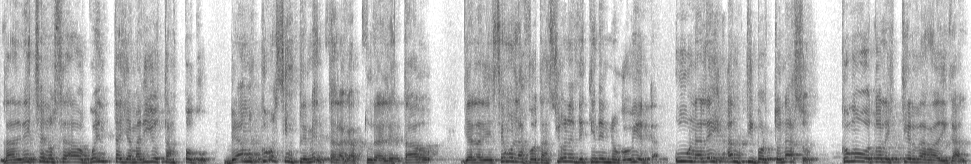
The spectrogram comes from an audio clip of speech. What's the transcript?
La derecha no se ha dado cuenta y amarillos tampoco. Veamos cómo se implementa la captura del Estado y analicemos las votaciones de quienes nos gobiernan. Hubo una ley antiportonazo. ¿Cómo votó la izquierda radical?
